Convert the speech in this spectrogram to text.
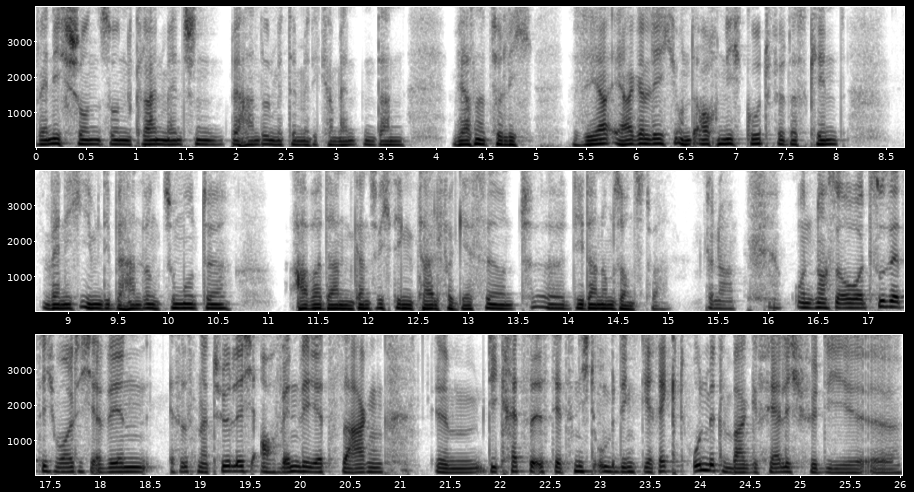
wenn ich schon so einen kleinen Menschen behandle mit den Medikamenten, dann wäre es natürlich sehr ärgerlich und auch nicht gut für das Kind, wenn ich ihm die Behandlung zumute, aber dann einen ganz wichtigen Teil vergesse und äh, die dann umsonst war. Genau. Und noch so zusätzlich wollte ich erwähnen, es ist natürlich, auch wenn wir jetzt sagen, ähm, die Kretze ist jetzt nicht unbedingt direkt unmittelbar gefährlich für die äh,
